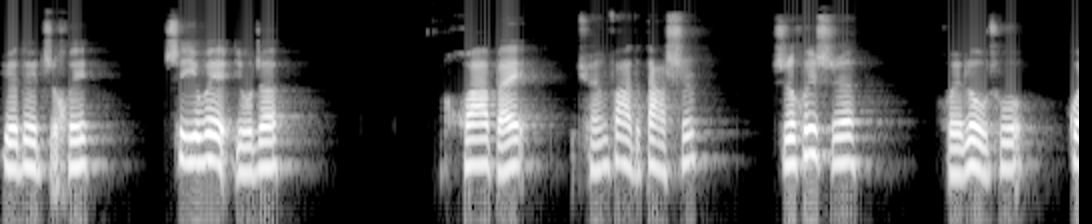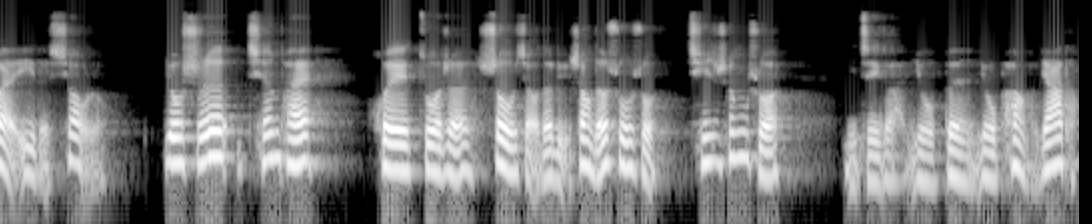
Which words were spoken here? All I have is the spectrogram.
乐队指挥是一位有着花白。全发的大师指挥时会露出怪异的笑容，有时前排会坐着瘦小的吕尚德叔叔，轻声说：“你这个又笨又胖的丫头。”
